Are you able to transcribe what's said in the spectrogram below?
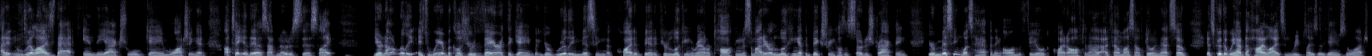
I didn't realize that in the actual game watching it. I'll tell you this I've noticed this like, you're not really it's weird because you're there at the game but you're really missing quite a bit if you're looking around or talking to somebody or looking at the big screen because it's so distracting you're missing what's happening on the field quite often I, I found myself doing that so it's good that we have the highlights and replays of the games to watch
